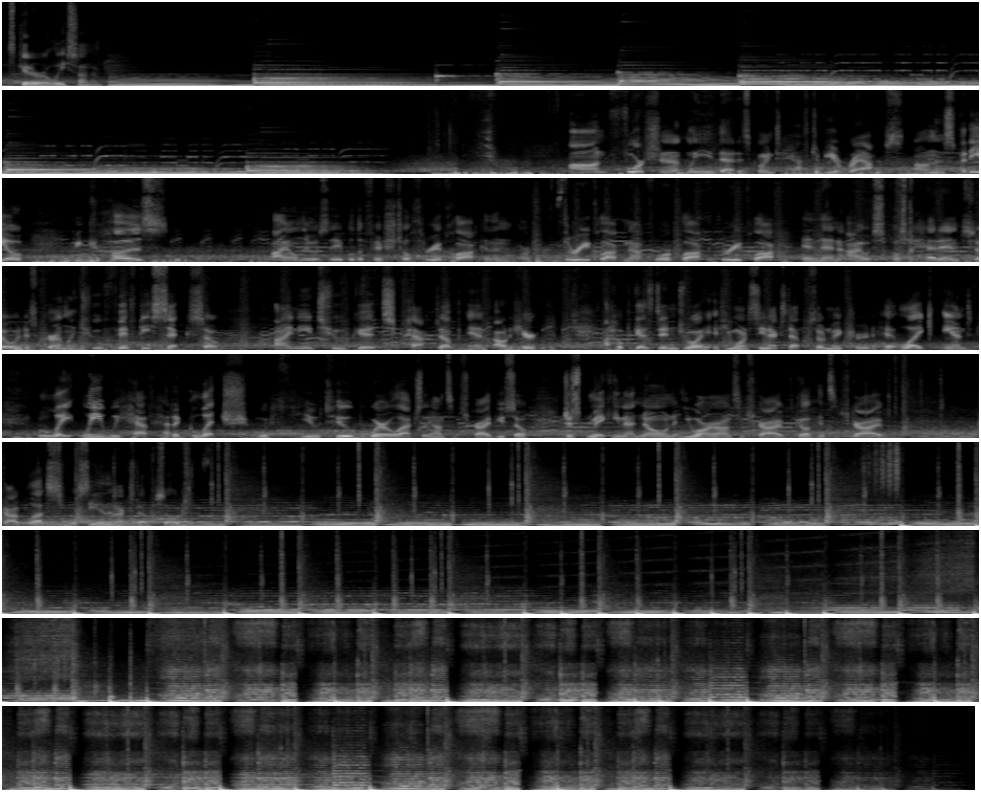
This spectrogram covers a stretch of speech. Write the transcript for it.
Let's get a release on him. Unfortunately, that is going to have to be a wrap on this video because I only was able to fish till 3 o'clock and then, or 3 o'clock, not 4 o'clock, 3 o'clock, and then I was supposed to head in, so it is currently 2.56, so I need to get packed up and out of here. I hope you guys did enjoy. If you want to see next episode, make sure to hit like. And lately, we have had a glitch with YouTube where it will actually unsubscribe you. So just making that known, you are unsubscribed. Go hit subscribe. God bless. We'll see you in the next episode.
